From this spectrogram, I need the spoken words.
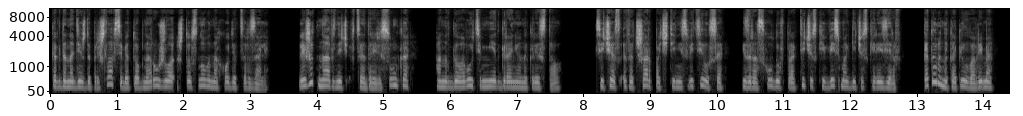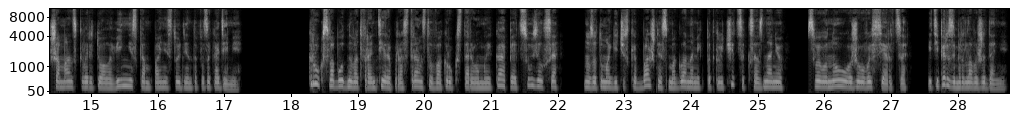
Когда Надежда пришла в себя, то обнаружила, что снова находится в зале. Лежит навзничь в центре рисунка, а над головой темнеет граненый кристалл. Сейчас этот шар почти не светился, израсходовав практически весь магический резерв, который накопил во время шаманского ритуала Винни с компанией студентов из Академии. Круг свободного от фронтира пространства вокруг старого маяка опять сузился, но зато магическая башня смогла на миг подключиться к сознанию своего нового живого сердца и теперь замерла в ожидании.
